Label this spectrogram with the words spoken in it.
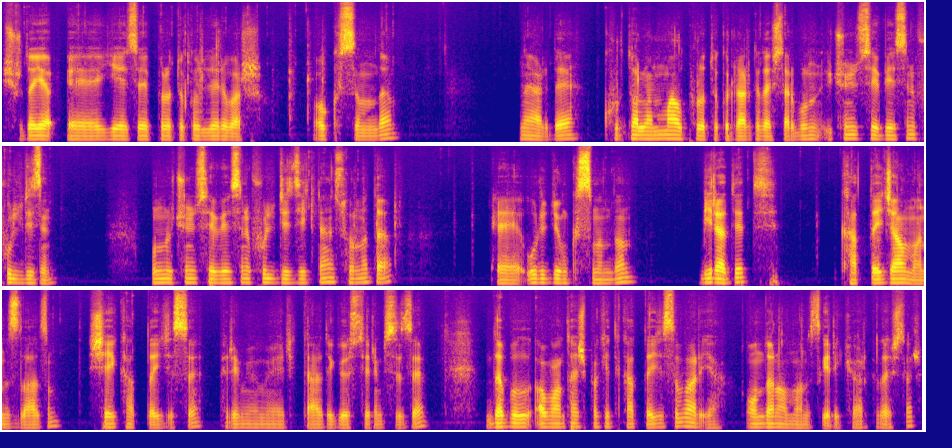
Şurada ya- e, YZ protokolleri var. O kısımda. Nerede? Kurtarılan mal protokolü arkadaşlar. Bunun 3. seviyesini full dizin. Bunun 3. seviyesini full dizdikten sonra da e, Uridium kısmından bir adet katlayıcı almanız lazım. Şey katlayıcısı. Premium üyeliklerde göstereyim size. Double avantaj paketi katlayıcısı var ya. Ondan almanız gerekiyor arkadaşlar.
